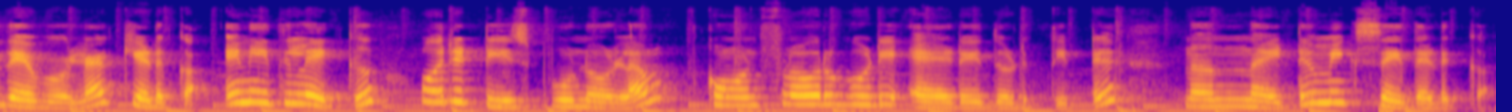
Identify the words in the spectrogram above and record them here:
ഇതേപോലെ ആക്കിയെടുക്കാം ഇനി ഇതിലേക്ക് ഒരു ടീസ്പൂണോളം കോൺഫ്ലവർ കൂടി ആഡ് ചെയ്ത് കൊടുത്തിട്ട് നന്നായിട്ട് മിക്സ് ചെയ്തെടുക്കുക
